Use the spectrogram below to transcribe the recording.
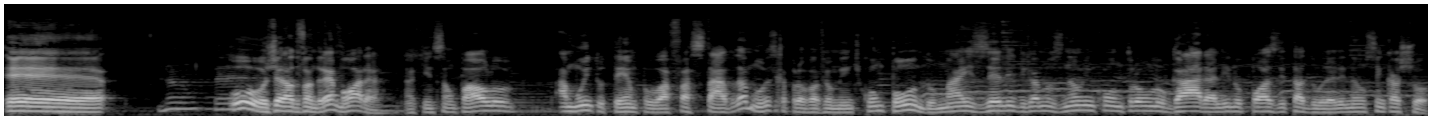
É, o Geraldo Vandré mora aqui em São Paulo há muito tempo afastado da música, provavelmente compondo, mas ele, digamos, não encontrou um lugar ali no pós-ditadura, ele não se encaixou.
